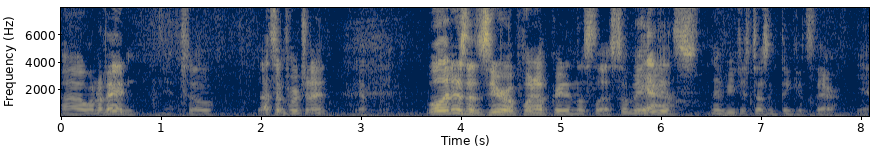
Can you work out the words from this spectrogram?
Uh, want to evade. So that's unfortunate. Yep. Well, it is a zero point upgrade in this list, so maybe Yeah. it's maybe he just doesn't think it's there. Yeah.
